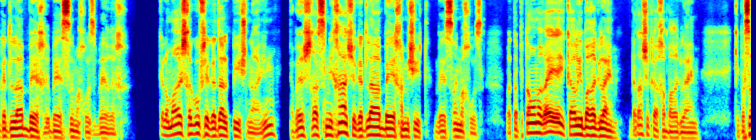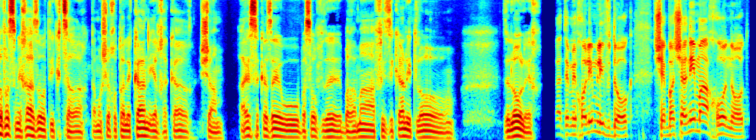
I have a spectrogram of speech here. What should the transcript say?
גדלה ב-20% בערך. כלומר, יש לך גוף שגדל פי שניים, אבל יש לך שמיכה שגדלה בחמישית, ב-20%. ואתה פתאום אומר, היי, קר לי ברגליים. בטח שקר לך ברגליים. כי בסוף השמיכה הזאת היא קצרה, אתה מושך אותה לכאן, יהיה לך קר שם. העסק הזה הוא בסוף זה ברמה הפיזיקלית לא... זה לא הולך. אתם יכולים לבדוק שבשנים האחרונות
